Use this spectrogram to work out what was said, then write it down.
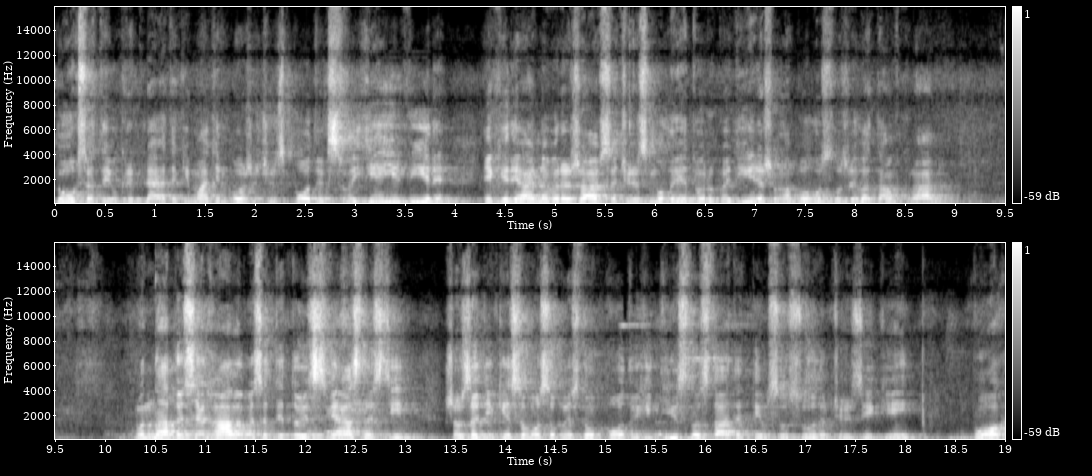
Дух Святий укріпляє, так і Матір Божа через подвиг своєї віри, який реально виражався через молитву, рукоділля, що вона Богу служила там в храмі. Вона досягала висоти тої святості, щоб завдяки своєму особистому подвигу дійсно стати тим сосудом, через який Бог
